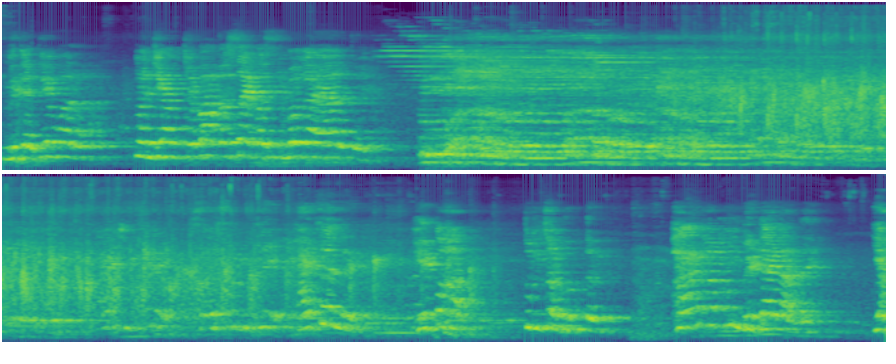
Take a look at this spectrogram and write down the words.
मी त्या देवाला म्हणजे आमच्या बाबासाहेबांनी बघायला आलतोय. काय चाललंय? हे पहा तुमचा भक्त फार लांबून भेटायला आलाय. या.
